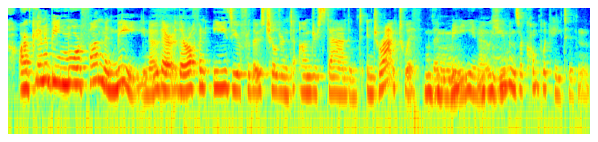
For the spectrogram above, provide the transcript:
are going to be more fun than me. You know, they're they're often easier for those children to understand and to interact with than me. You know, humans are complicated and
